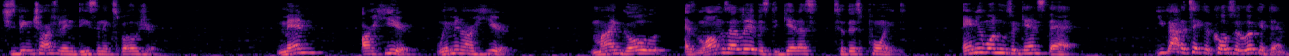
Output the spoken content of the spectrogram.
She's being charged with indecent exposure. Men are here. Women are here. My goal, as long as I live, is to get us to this point. Anyone who's against that, you got to take a closer look at them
